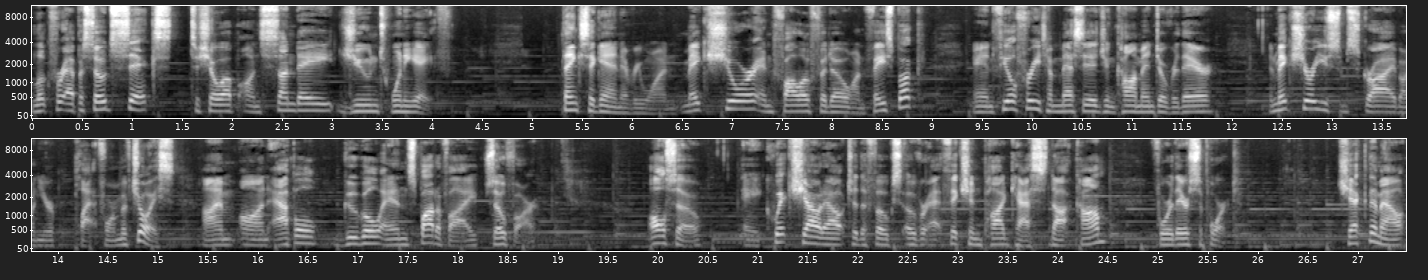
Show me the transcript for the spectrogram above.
look for episode 6 to show up on Sunday, June 28th. Thanks again, everyone. Make sure and follow Fido on Facebook, and feel free to message and comment over there. And make sure you subscribe on your platform of choice. I'm on Apple, Google, and Spotify so far. Also, a quick shout out to the folks over at fictionpodcasts.com for their support. Check them out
